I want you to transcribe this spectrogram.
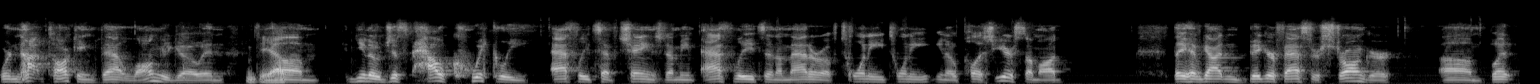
We're not talking that long ago, and Yeah. um, you know, just how quickly athletes have changed. I mean, athletes in a matter of 20, 20, you know, plus years, some odd, they have gotten bigger, faster, stronger. Um, but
